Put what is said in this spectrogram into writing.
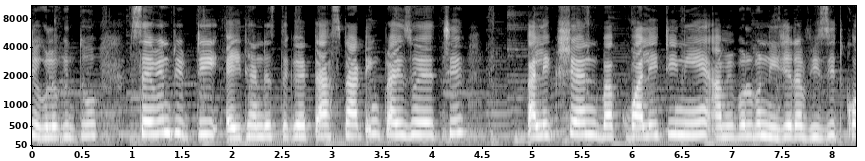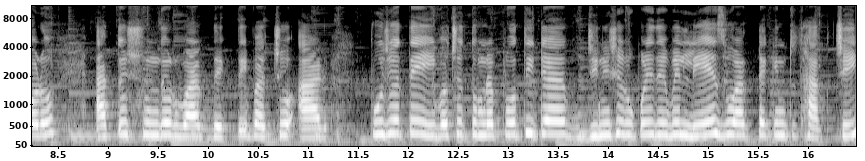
যেগুলো কিন্তু সেভেন ফিফটি এইট হান্ড্রেড থেকে স্টার্টিং প্রাইস হয়ে যাচ্ছে কালেকশন বা কোয়ালিটি নিয়ে আমি বলব নিজেরা ভিজিট করো। এত সুন্দর ওয়ার্ক দেখতেই পাচ্ছ। আর পুজোতে এই বছর তোমরা প্রতিটা জিনিসের উপরেই দেখবে লেস ওয়ার্কটা কিন্তু থাকছেই।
